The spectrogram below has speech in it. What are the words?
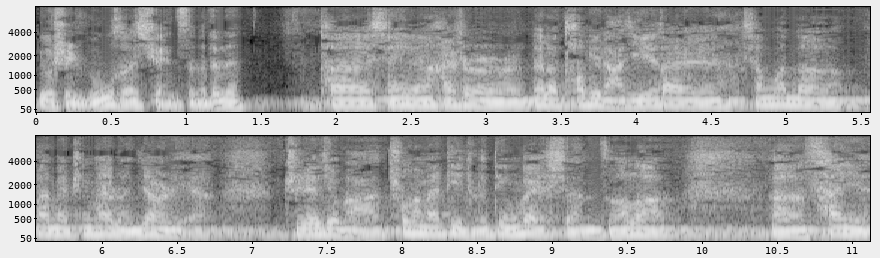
又是如何选择的呢？他嫌疑人还是为了逃避打击，在相关的外卖平台软件里，直接就把收外卖地址的定位选择了。呃，餐饮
